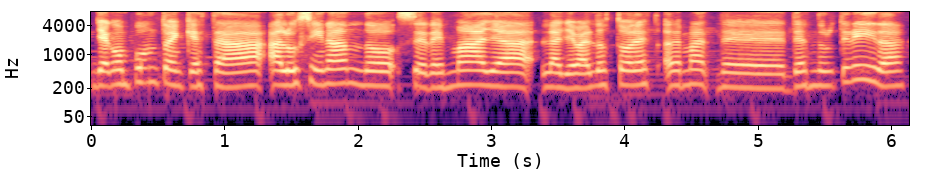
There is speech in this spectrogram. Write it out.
llega un punto en que está alucinando, se desmaya, la lleva al doctor además de desnutrida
